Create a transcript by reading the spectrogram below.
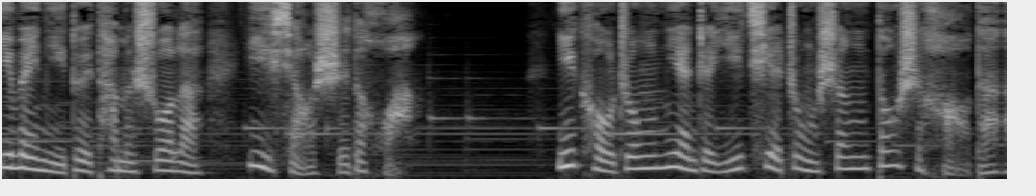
因为你对他们说了一小时的谎。你口中念着一切众生都是好的，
